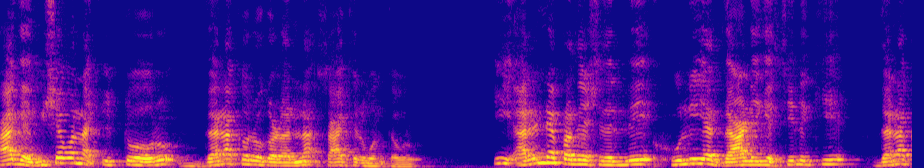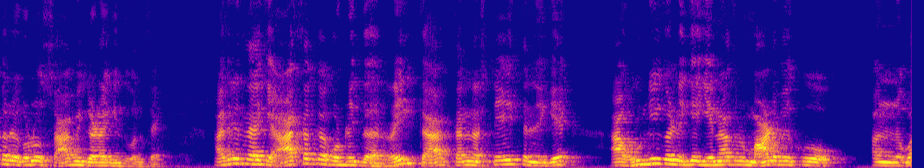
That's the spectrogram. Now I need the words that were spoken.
ಹಾಗೆ ವಿಷವನ್ನು ಇಟ್ಟುವವರು ದನಕರುಗಳನ್ನು ಸಾಕಿರುವಂಥವರು. ಈ ಅರಣ್ಯ ಪ್ರದೇಶದಲ್ಲಿ ಹುಲಿಯ ದಾಳಿಗೆ ಸಿಲುಕಿ ದನಕರುಗಳು ಸಾವಿಗೀಡಾಗಿದ್ವಂತೆ ಅದರಿಂದಾಗಿ ಆತಂಕಗೊಂಡಿದ್ದ ರೈತ ತನ್ನ ಸ್ನೇಹಿತನಿಗೆ ಆ ಹುಲಿಗಳಿಗೆ ಏನಾದರೂ ಮಾಡಬೇಕು ಅನ್ನುವ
